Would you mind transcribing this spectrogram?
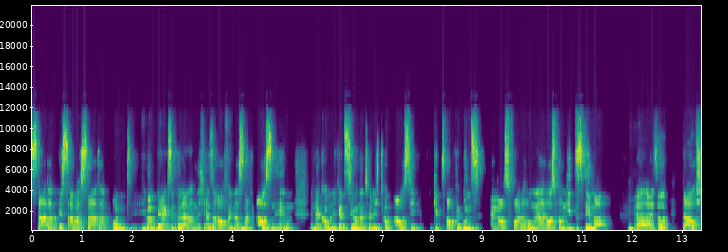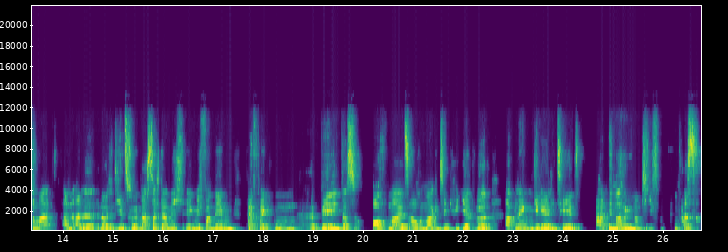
Startup ist aber Startup und über dem Berg sind wir da noch nicht. Also auch wenn das nach außen hin in der Kommunikation natürlich top aussieht, gibt es auch für uns Herausforderungen. Herausforderungen gibt es immer. Mhm. Ja, also da auch schon mal an alle Leute, die hier zuhören, lasst euch da nicht irgendwie von dem perfekten Bild, das oftmals auch im Marketing kreiert wird, ablenken. Die Realität hat immer Höhen und Tiefen. Das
